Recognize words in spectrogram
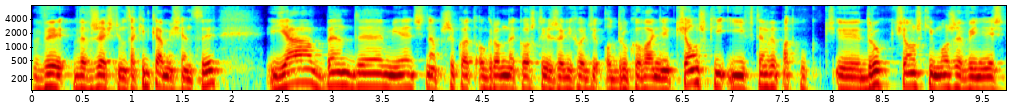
w, we wrześniu, za kilka miesięcy, ja będę mieć na przykład ogromne koszty, jeżeli chodzi o drukowanie książki i w tym wypadku y, druk książki może wynieść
